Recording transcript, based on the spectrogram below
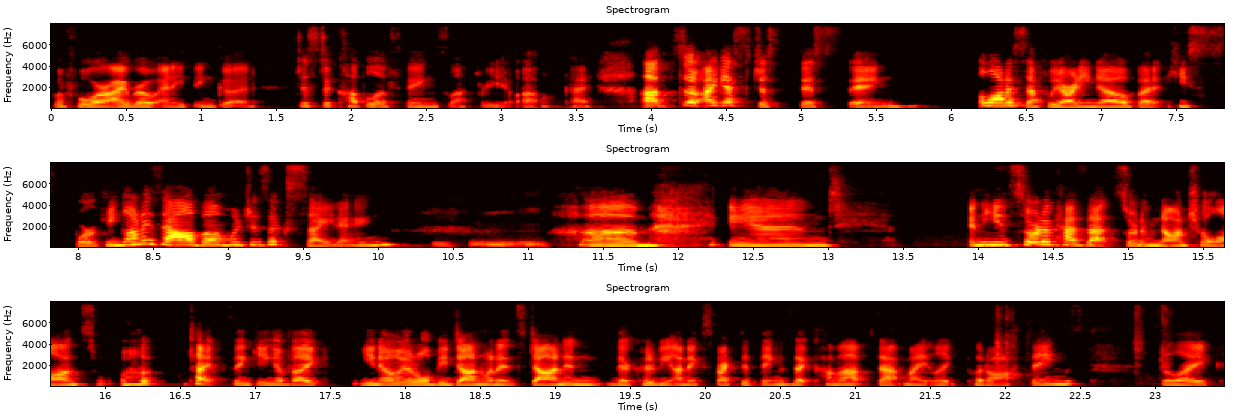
before I wrote anything good. Just a couple of things left for you. Oh, okay. Um, so I guess just this thing. A lot of stuff we already know, but he's working on his album, which is exciting Mhm. um and and he sort of has that sort of nonchalance type thinking of like you know it'll be done when it's done and there could be unexpected things that come up that might like put off things. So like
